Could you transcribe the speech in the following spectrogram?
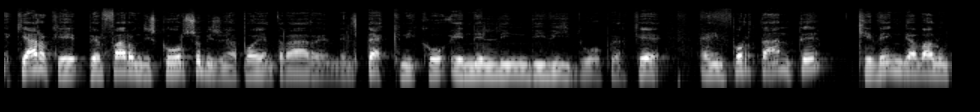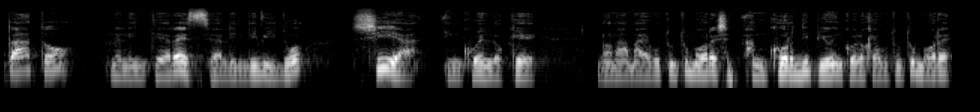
È chiaro che per fare un discorso bisogna poi entrare nel tecnico e nell'individuo, perché è importante che venga valutato nell'interesse all'individuo sia in quello che non ha mai avuto un tumore, ancora di più in quello che ha avuto un tumore,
